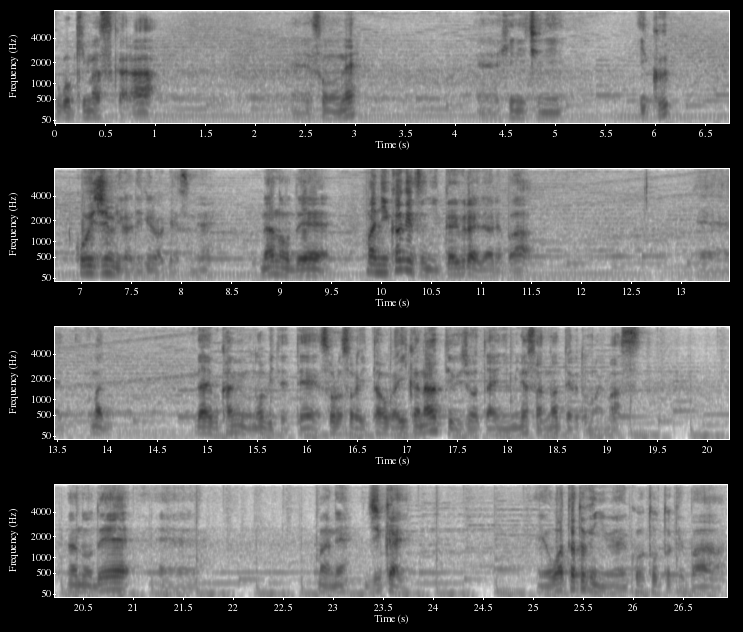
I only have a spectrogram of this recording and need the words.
動きますから、えーそのね、えー日にちに行くこういう準備ができるわけですね。なので、まあ、2ヶ月に1回ぐらいであれば、えーまあだいぶ髪も伸びててそろそろ行った方がいいかなっていう状態に皆さんなってると思います。なので、えーまあね次回えー終わった時に予約を取っとけば、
